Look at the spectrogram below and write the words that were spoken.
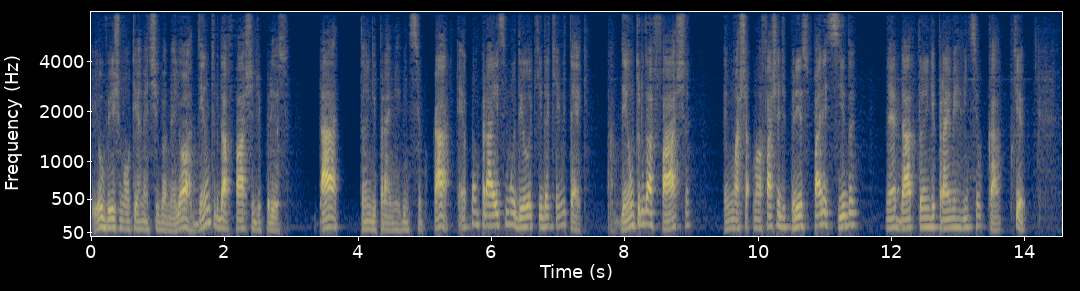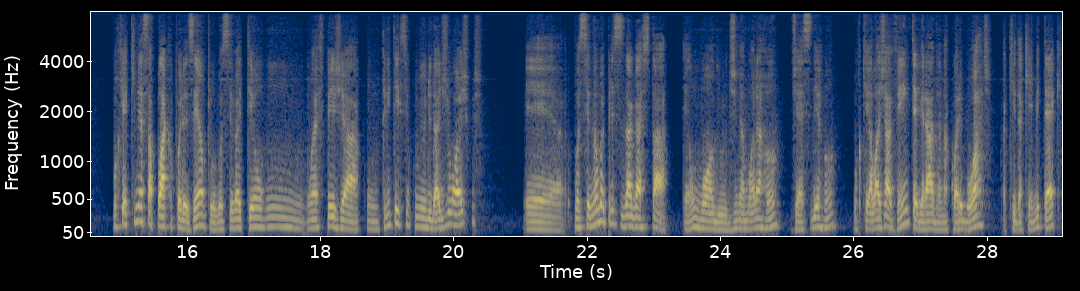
eu vejo uma alternativa melhor dentro da faixa de preço da Tang Primer 25K é comprar esse modelo aqui da Chemitech. Tá? Dentro da faixa, tem uma, uma faixa de preço parecida né, da Tang Primer 25K. Por quê? Porque aqui nessa placa, por exemplo, você vai ter um, um FPGA com 35 mil unidades lógicas. É, você não vai precisar gastar é, um módulo de memória RAM, de SD-RAM, porque ela já vem integrada na Core Board, aqui da Chemitech.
